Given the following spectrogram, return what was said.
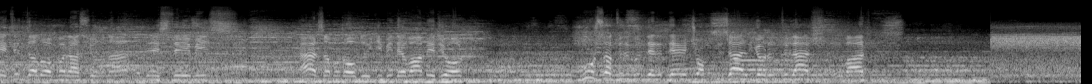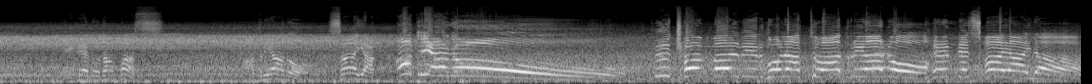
Dalı operasyonuna desteğimiz her zaman olduğu gibi devam ediyor. Bursa tribünlerinde çok güzel görüntüler var. Negredo'dan pas. Adriano sağ ayak. Adriano! Mükemmel bir gol attı Adriano. Hem de sağ ayağıyla.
